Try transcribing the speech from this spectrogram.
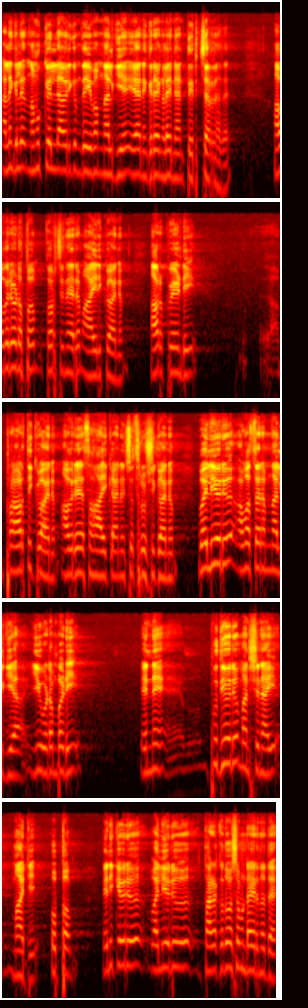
അല്ലെങ്കിൽ നമുക്കെല്ലാവർക്കും ദൈവം നൽകിയ ഈ അനുഗ്രഹങ്ങളെ ഞാൻ തിരിച്ചറിഞ്ഞത്. അവരോടൊപ്പം കുറച്ചു നേരം ആയിരിക്കുവാനും അവർക്ക് വേണ്ടി പ്രാർത്ഥിക്കുവാനും അവരെ സഹായിക്കാനും ശുശ്രൂഷിക്കാനും വലിയൊരു അവസരം നൽകിയ ഈ ഉടമ്പടി എന്നെ പുതിയൊരു മനുഷ്യനായി മാറ്റി. ഒപ്പം എനിക്കൊരു വലിയൊരു തഴക്കദോഷമുണ്ടായിരുന്നത്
